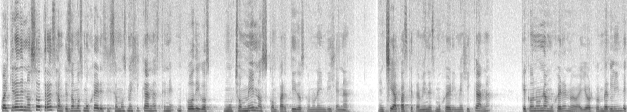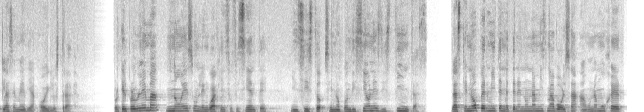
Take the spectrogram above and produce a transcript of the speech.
Cualquiera de nosotras, aunque somos mujeres y somos mexicanas, tiene códigos mucho menos compartidos con una indígena en Chiapas, que también es mujer y mexicana, que con una mujer en Nueva York o en Berlín de clase media o ilustrada. Porque el problema no es un lenguaje insuficiente, insisto, sino condiciones distintas, las que no permiten meter en una misma bolsa a una mujer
